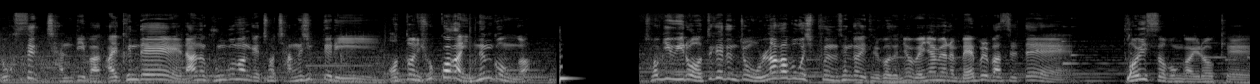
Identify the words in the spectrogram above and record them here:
녹색 잔디밭 아니 근데 나는 궁금한 게 저 장식들이 어떤 효과가 있는 건가? 저기 위로 어떻게든 좀 올라가 보고 싶은 생각이 들거든요 왜냐면은 맵을 봤을 때 더 있어 뭔가 이렇게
